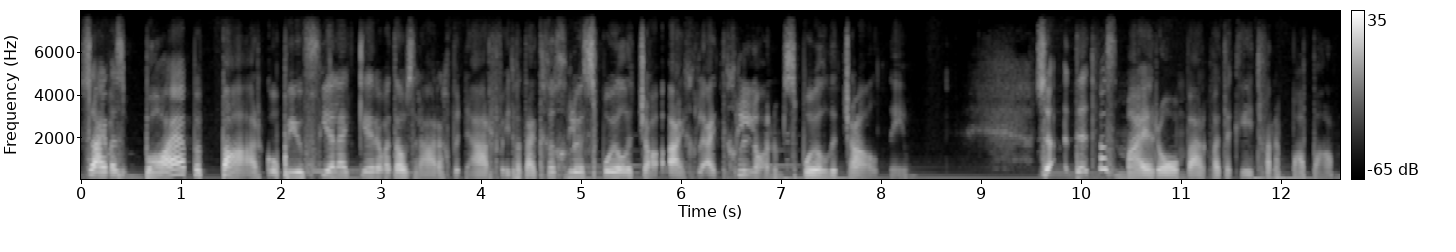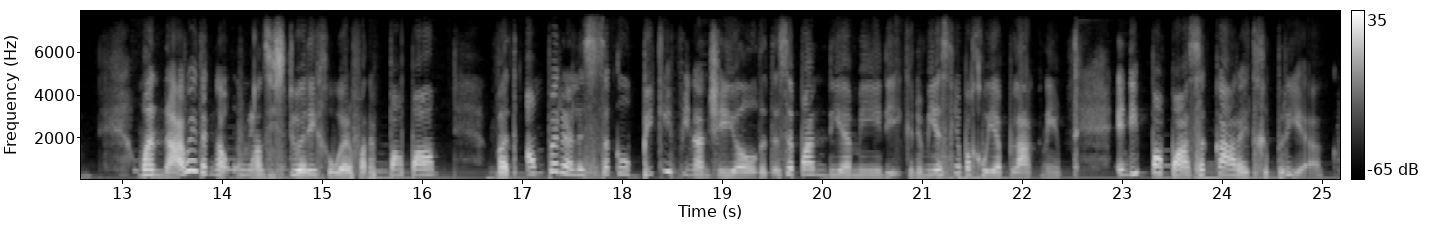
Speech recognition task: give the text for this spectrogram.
So hy was baie beperk op die hoeveelheid kere wat ons regtig bederf het want hy het geglo spoil the child. Hy het geglo aan hom spoil the child nie. So dit was my raamwerk wat ek het van 'n pappa. Maar nou het ek nou onlangs die storie gehoor van 'n pappa wat amper hulle sukkel bietjie finansiëel. Dit is 'n pandemie, die ekonomie is nie op 'n goeie plek nie en die pappa se kar het gebreek.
